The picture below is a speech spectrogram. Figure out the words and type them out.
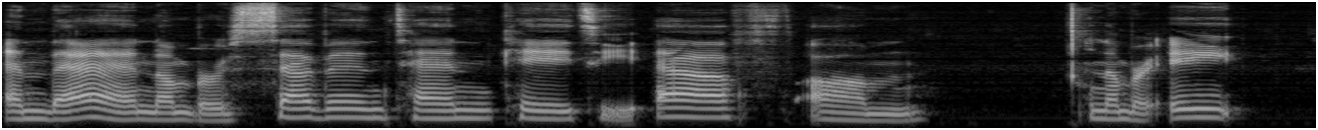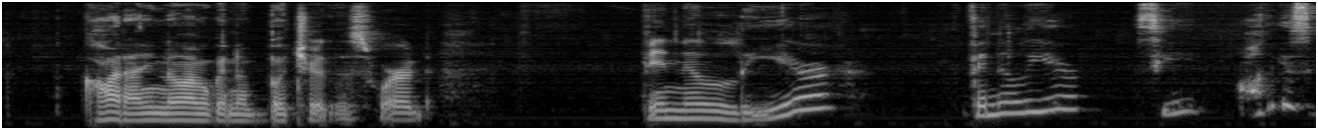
And then number seven, 10 KTF, um, Number eight, God, I know I'm going to butcher this word. Finalier? Finalier? See, all these,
